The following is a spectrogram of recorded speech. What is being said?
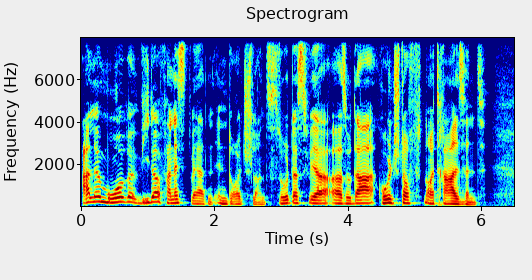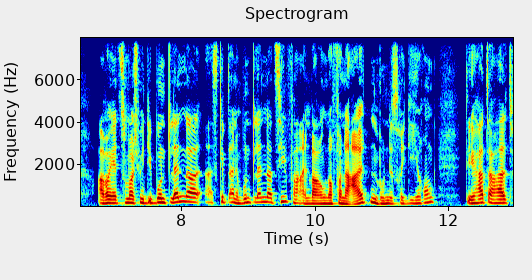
alle Moore wieder vernässt werden in Deutschland, so dass wir also da kohlenstoffneutral sind. Aber jetzt zum Beispiel die Bund-Länder, es gibt eine Bund-Länder-Zielvereinbarung noch von der alten Bundesregierung, die hatte halt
